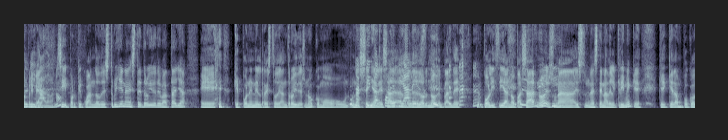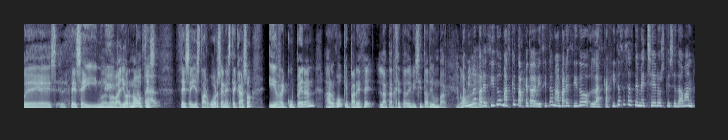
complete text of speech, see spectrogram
sido primero. olvidado, ¿no? Sí, porque cuando destruyen a este droide de batalla, eh, que ponen el resto de androides, ¿no? Como un- unas, Unas señales policiales. alrededor, ¿no? En plan de policía no pasar, ¿no? Es una, es una escena del crimen que, que queda un poco de CSI Nue- Nueva York, ¿no? Total. CS CSI Star Wars en este caso, y recuperan algo que parece la tarjeta de visita de un bar. ¿no? A mí me Eh, ha parecido, más que tarjeta de visita, me han parecido las cajitas esas de mecheros que se daban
